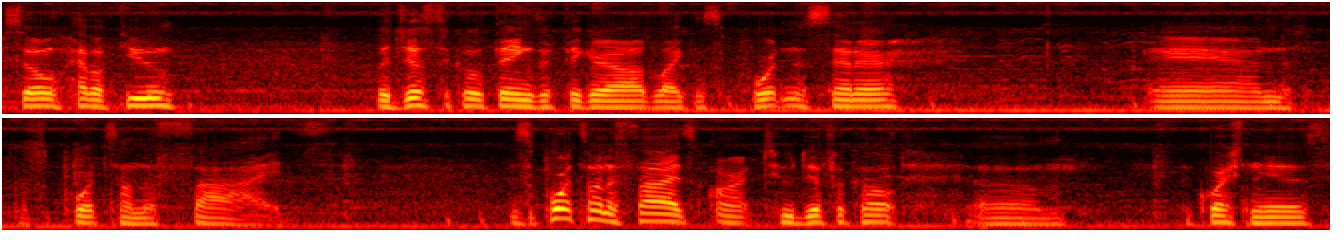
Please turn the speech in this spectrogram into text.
So have a few logistical things to figure out like the support in the center and the supports on the sides. The supports on the sides aren't too difficult. Um, the question is,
